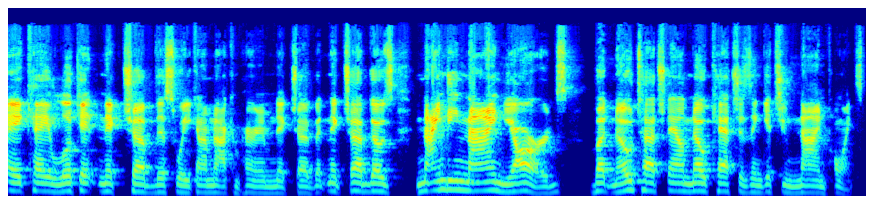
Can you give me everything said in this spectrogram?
AK, look at Nick Chubb this week, and I'm not comparing him to Nick Chubb, but Nick Chubb goes 99 yards, but no touchdown, no catches, and gets you nine points.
